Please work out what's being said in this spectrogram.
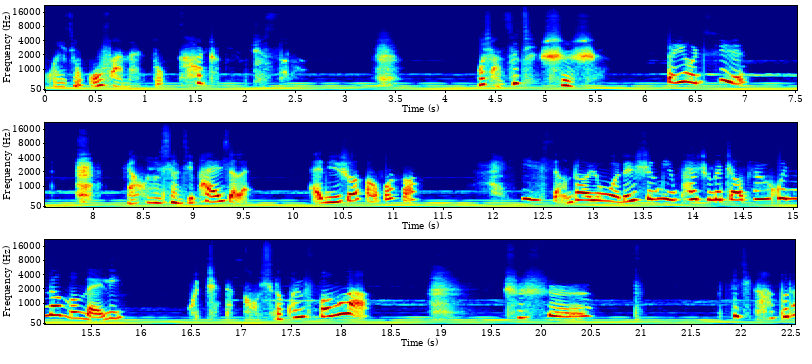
我已经无法满足看着别人去死了，我想自己试试，很有趣。然后用相机拍下来，哎，你说好不好？一想到用我的生命拍成的照片会那么美丽，我真的高兴的快疯了。只是自己看不到。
